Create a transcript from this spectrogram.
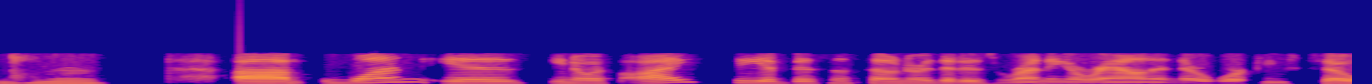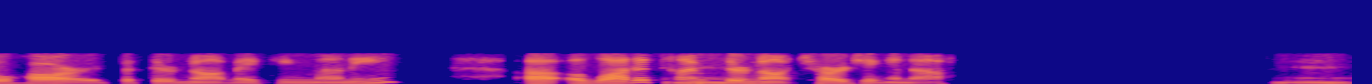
Mm-hmm. Um, one is, you know, if I see a business owner that is running around and they're working so hard, but they're not making money, uh, a lot of times mm. they're not charging enough. Mm.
